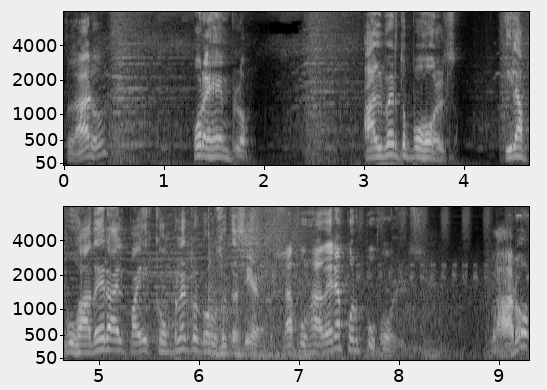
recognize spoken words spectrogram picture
Claro. Por ejemplo, Alberto Pujols y la pujadera del país completo con los 700. La pujadera por Pujols. Claro.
